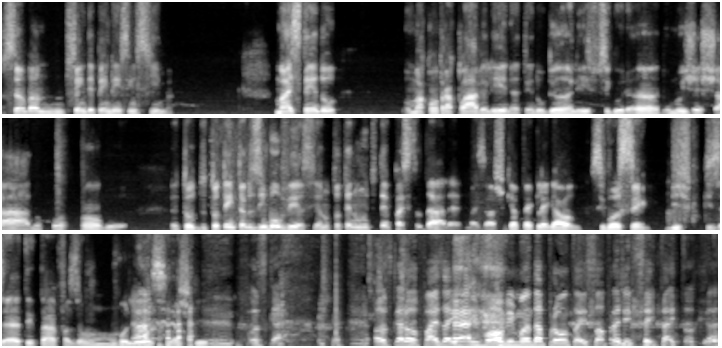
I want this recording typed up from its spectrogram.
samba sem dependência em cima, mas tendo uma contraclave ali, né? Tendo o GAN ali segurando, no Ijexá, no Congo. Eu tô, tô tentando desenvolver, assim, eu não tô tendo muito tempo para estudar, né? Mas acho que é até que legal se você bicho, quiser tentar fazer um rolê assim, acho que. Os caras. Os caras, faz aí, é. desenvolve e manda pronto aí, só pra gente sentar e tocar.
